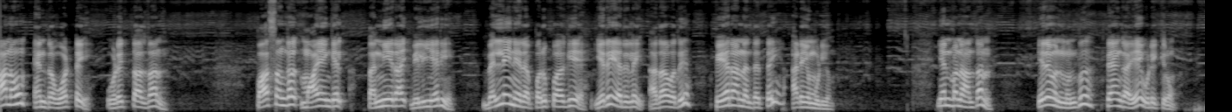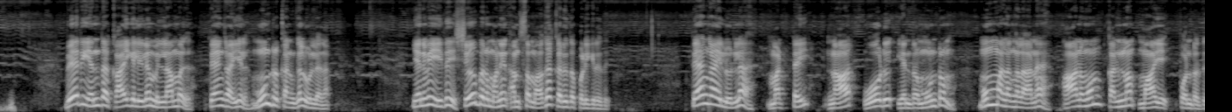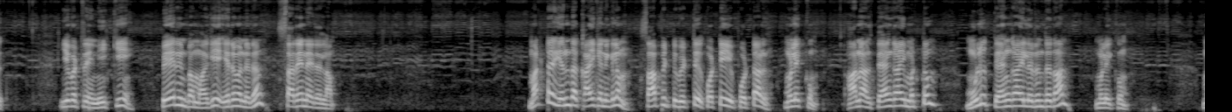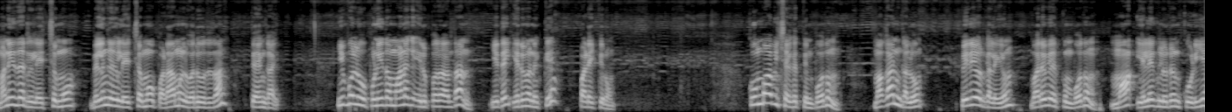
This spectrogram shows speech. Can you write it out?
ஆணவம் என்ற ஓட்டை உடைத்தால்தான் பாசங்கள் மாயங்கள் தண்ணீராய் வெளியேறி வெள்ளை நிற பருப்பாகிய இறை அருளை அதாவது பேரானந்தத்தை அடைய முடியும். என்பனால்தான் இறைவன் முன்பு தேங்காயை உடைக்கிறோம். வேறு எந்த காய்களிலும் இல்லாமல் தேங்காயில் மூன்று கண்கள் உள்ளன. எனவே இது சிவபெருமானின் அம்சமாக கருதப்படுகிறது. தேங்காயில் உள்ள மட்டை நார் ஓடு என்ற மூன்றும் மும்மலங்களான ஆணவம் கண்மம் மாயை போன்றது. இவற்றை நீக்கி பேரின்பமாகிய இறைவனிடம் சரணடையலாம். மற்ற எந்த காய்கனிகளும் சாப்பிட்டுவிட்டு கொட்டையை போட்டால் முளைக்கும். ஆனால் தேங்காய் மட்டும் முழு தேங்காயிலிருந்து தான் முளைக்கும். மனிதர்கள் எச்சமோ விலங்குகள் எச்சமோ படாமல் வருவதுதான் தேங்காய். இவ்வளவு புனிதமான இருப்பதால் தான் இதை இறைவனுக்கு படைக்கிறோம். கும்பாபிஷேகத்தின் போதும் மகான்களும் பெரியோர்களையும் வரவேற்கும் போதும் மா இலைகளுடன் கூடிய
